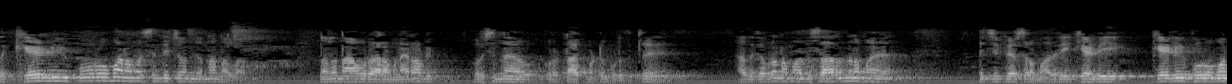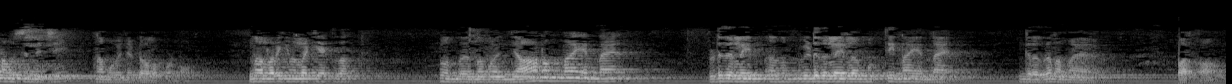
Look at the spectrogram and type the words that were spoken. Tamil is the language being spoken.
இந்த கேள்வி பூர்வமா நம்ம சிந்திச்சோம்னு சொன்னா நல்லா இருக்கும் அதனால நான் ஒரு அரை மணி நேரம் அப்படி ஒரு சின்ன ஒரு டாக் மட்டும் கொடுத்துட்டு அதுக்கப்புறம் நம்ம அது சார்ந்து நம்ம சிந்திச்சு பேசுற மாதிரி கேள்வி கேள்வி நம்ம சிந்திச்சு நம்ம கொஞ்சம் டெவலப் பண்ணுவோம். நாள் வரைக்கும் நல்லா கேட்குதா இப்போ இந்த நம்ம ஞானம்னா என்ன? விடுதலை அந்த விடுதலையில முக்தினா என்னங்கிறத நம்ம பார்த்தோம்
